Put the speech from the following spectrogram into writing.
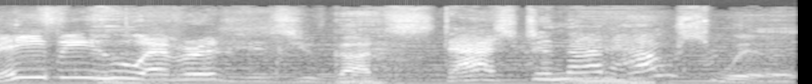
Maybe whoever it is you've got stashed in that house will.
